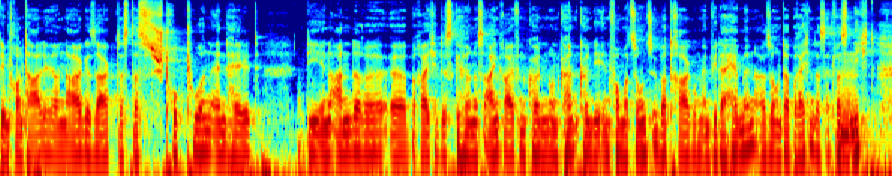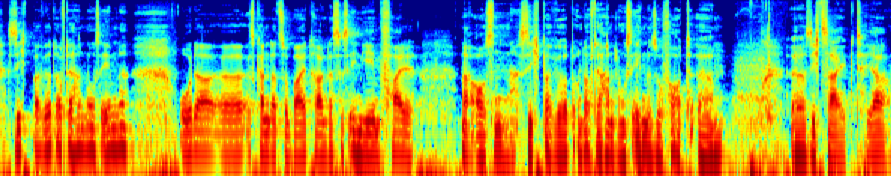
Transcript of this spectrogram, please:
dem Frontalhirn nahegesagt, dass das Strukturen enthält, die in andere äh, Bereiche des Gehirnes eingreifen können und kann, können die Informationsübertragung entweder hemmen, also unterbrechen, dass etwas mhm. nicht sichtbar wird auf der Handlungsebene, oder äh, es kann dazu beitragen, dass es in jedem Fall nach außen sichtbar wird und auf der Handlungsebene sofort ähm, äh, sich zeigt. Ja,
